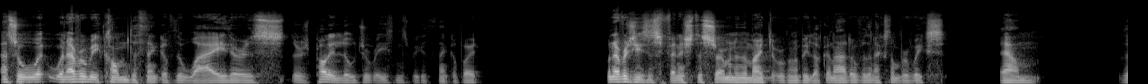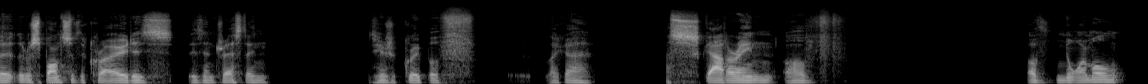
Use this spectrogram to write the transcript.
And so whenever we come to think of the why, there is there's probably loads of reasons we could think about. Whenever Jesus finished the Sermon on the Mount that we're going to be looking at over the next number of weeks, um, the, the response of the crowd is is interesting. Here's a group of like a a scattering of of normal,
